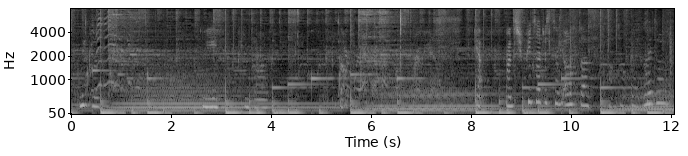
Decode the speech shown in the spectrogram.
Squeak. wird- Nee, Pieper. Pieper. Ja, meine Spielzeit ist gleich aus. Das weiter.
